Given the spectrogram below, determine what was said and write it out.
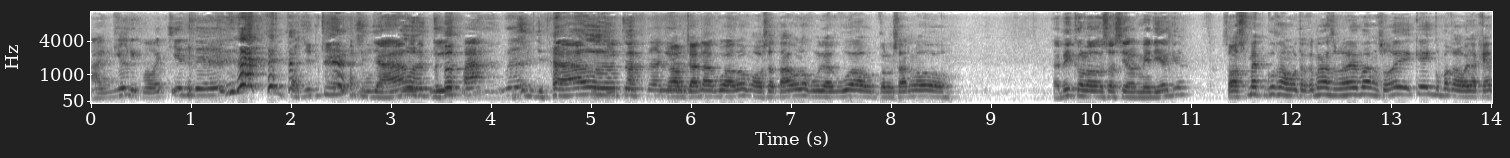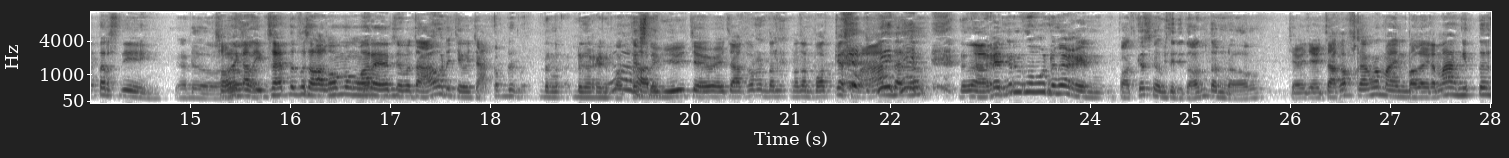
Agil di Pocin tuh. Pocin ki Masih jauh tuh. Gipak tuh. Masih jauh tuh. Nggak bercanda gue lo nggak usah tahu lo kuliah gue bukan urusan lo Tapi kalau sosial media gitu. sosmed gue gak mau terkenal sebenarnya bang soalnya kayak gue bakal banyak haters nih Aduh. soalnya cut insight tuh gue salah ngomong kemarin Siapa tahu ada cewek cakep de- denger- dengerin Ya, podcast hari gini cewek cakep nonton, nonton podcast mana ada tuh Dengerin kan gua mau dengerin. Podcast nggak bisa ditonton dong. cewek-cewek cakep sekarang mah main bagaikan langit tuh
